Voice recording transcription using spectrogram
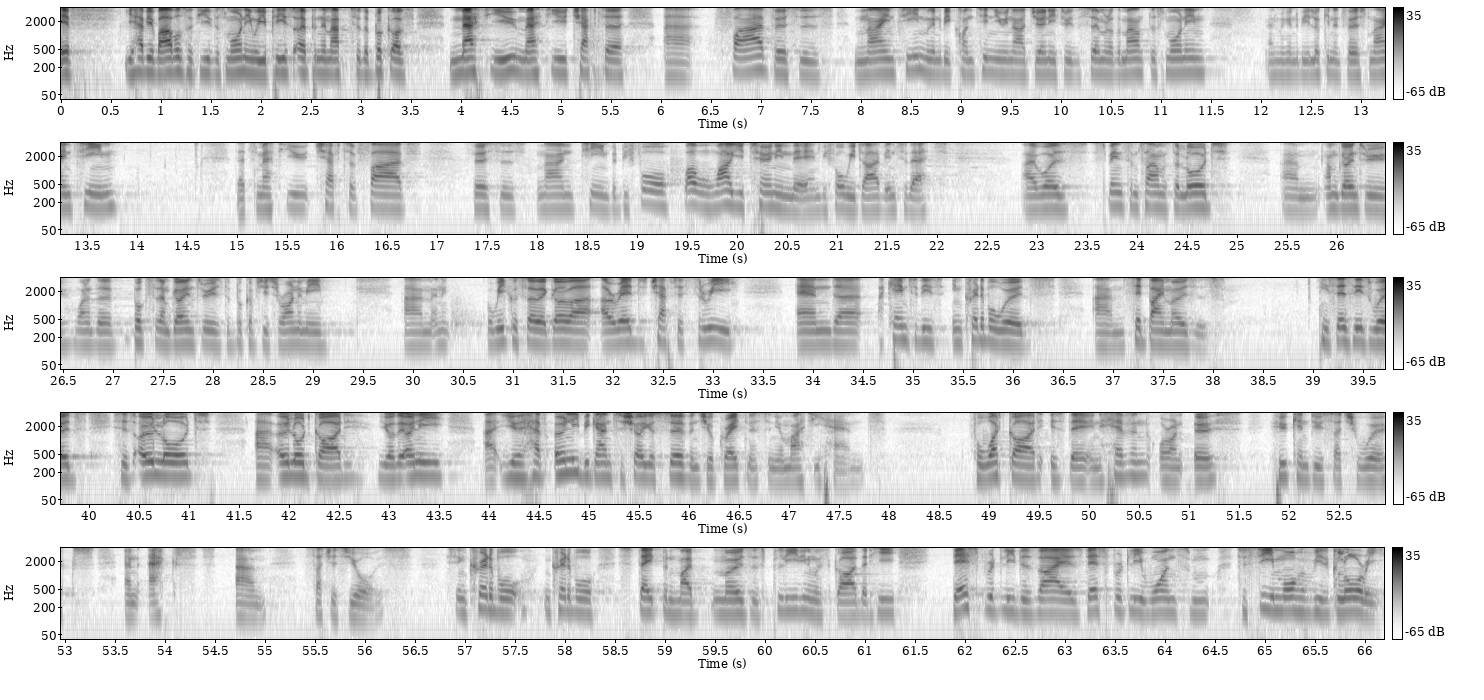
If you have your Bibles with you this morning, will you please open them up to the book of Matthew, Matthew chapter uh, 5, verses 19. We're going to be continuing our journey through the Sermon of the Mount this morning, and we're going to be looking at verse 19. That's Matthew chapter 5, verses 19. But before, well, while you're turning there, and before we dive into that, I was spending some time with the Lord. Um, I'm going through one of the books that I'm going through is the book of Deuteronomy um, and a week or so ago, uh, I read chapter 3, and uh, I came to these incredible words um, said by Moses. He says these words He says, O Lord, uh, O Lord God, you're the only, uh, you have only begun to show your servants your greatness and your mighty hand. For what God is there in heaven or on earth who can do such works and acts um, such as yours? This incredible, incredible statement by Moses pleading with God that he desperately desires, desperately wants to see more of his glory.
